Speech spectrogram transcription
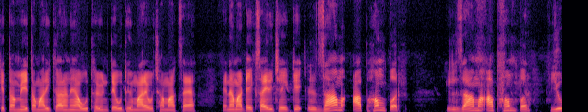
કે તમે તમારી કારણે આવું થયું ને તેવું થયું, મારે ઓછા માર્ક્સ આવ્યા એના માટે એક શાયરી છે કે ઇલ્ઝામ આપ હમ પર, ઇલ્ઝામ આપ હમ પર યુ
